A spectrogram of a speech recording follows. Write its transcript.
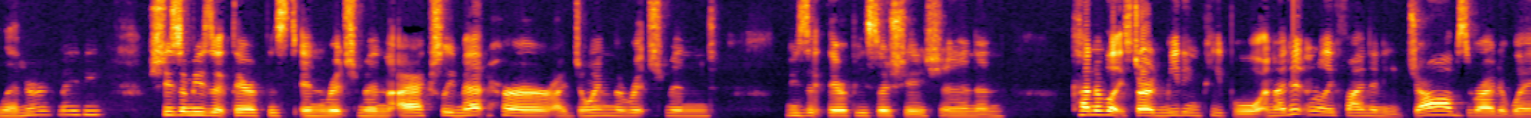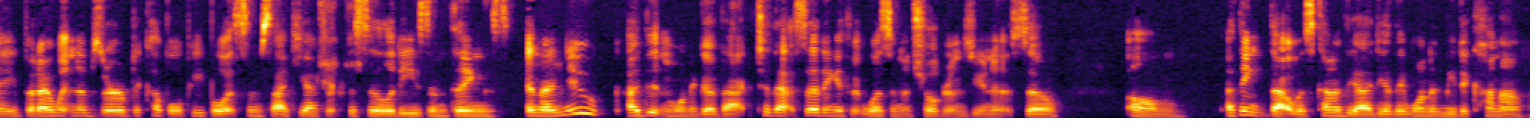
Leonard, maybe. She's a music therapist in Richmond. I actually met her. I joined the Richmond Music Therapy Association and kind of like started meeting people and I didn't really find any jobs right away, but I went and observed a couple of people at some psychiatric facilities and things and I knew I didn't want to go back to that setting if it wasn't a children's unit. So um, I think that was kind of the idea. They wanted me to kind of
